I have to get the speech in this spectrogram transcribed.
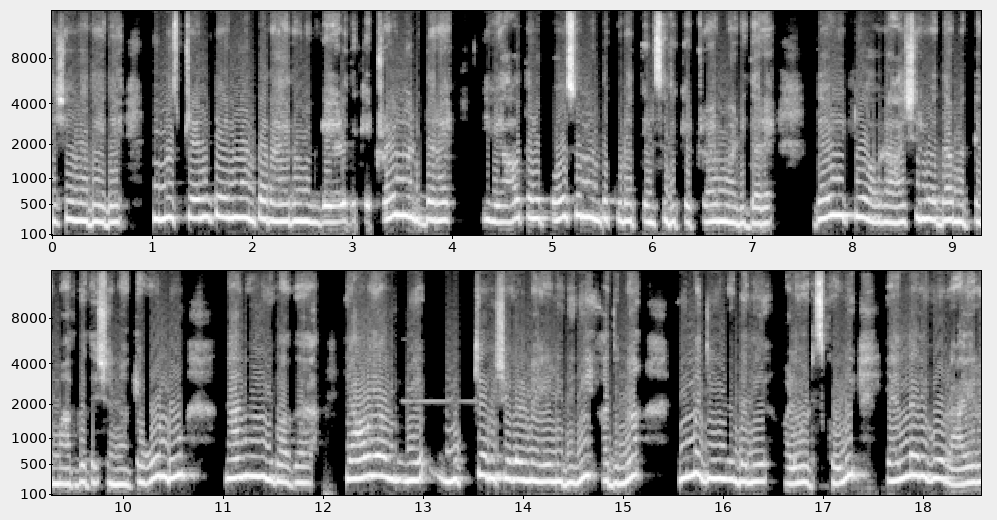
ಆಶೀರ್ವಾದ ಇದೆ. ನಿಮ್ಮ ಸ್ಟ್ರೆಂತ್ ಏನು ಅಂತ ರಾಯರು ನಿಮ್ಗೆ ಹೇಳೋದಕ್ಕೆ ಟ್ರೈ ಮಾಡಿದ್ದಾರೆ. ನೀವು ಯಾವ ತರ ಪರ್ಸನ್ ಅಂತ ಕೂಡ ತಿಳಿಸೋದಕ್ಕೆ ಟ್ರೈ ಮಾಡಿದ್ದಾರೆ. ದಯವಿಟ್ಟು ಅವರ ಆಶೀರ್ವಾದ ಮತ್ತೆ ಮಾರ್ಗದರ್ಶನ ತಗೊಂಡು ನಾನು ಇವಾಗ ಯಾವ ಯಾವ ಮುಖ್ಯ ವಿಷಯಗಳನ್ನ ಹೇಳಿದೀನಿ ಅದನ್ನ ನಿಮ್ಮ ಜೀವನದಲ್ಲಿ ಅಳವಡಿಸ್ಕೊಳ್ಳಿ. ಎಲ್ಲರಿಗೂ ರಾಯರ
